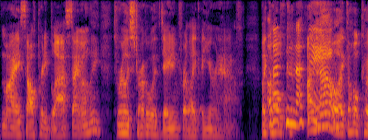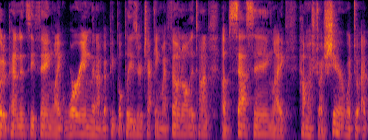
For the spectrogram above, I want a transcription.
myself pretty blessed. I only really struggle with dating for like a year and a half. Like Oh, that's co- I know, like the whole codependency thing, like worrying that I'm a people pleaser, checking my phone all the time, obsessing, like how much do I share? What do I,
